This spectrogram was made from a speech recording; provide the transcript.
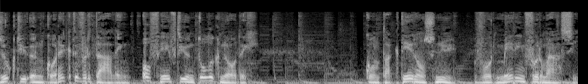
Zoekt u een correcte vertaling of heeft u een tolk nodig? Contacteer ons nu voor meer informatie.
